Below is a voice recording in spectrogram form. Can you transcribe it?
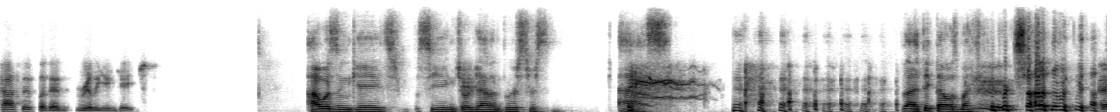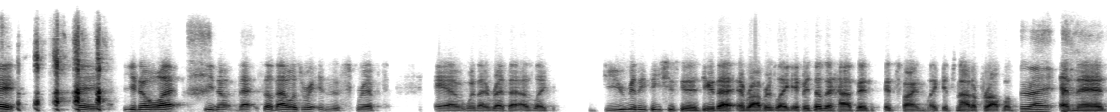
passive but then really engaged. I was engaged seeing Jordana Brewster's ass. I think that was my favorite shot of the movie. hey, hey, you know what? You know that so that was written in the script, and when I read that, I was like, do you really think she's going to do that? And Robert's like, if it doesn't happen, it's fine. Like it's not a problem. Right. And then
